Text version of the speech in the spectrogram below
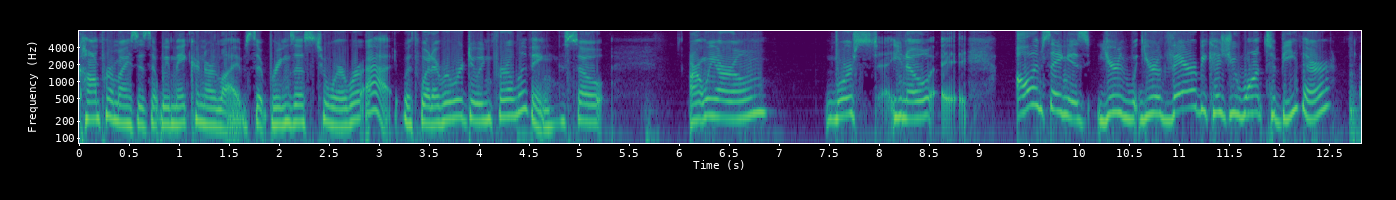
compromises that we make in our lives that brings us to where we're at with whatever we're doing for a living. So aren't we our own worst you know? All i'm saying is you're you're there because you want to be there.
